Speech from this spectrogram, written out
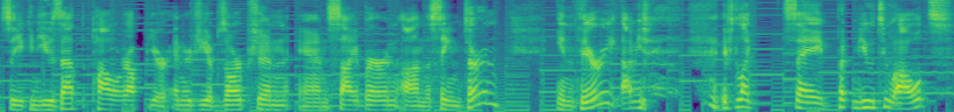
So you can use that to power up your Energy Absorption and Psyburn on the same turn. In theory, I mean, if you, like, say, put Mewtwo out,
